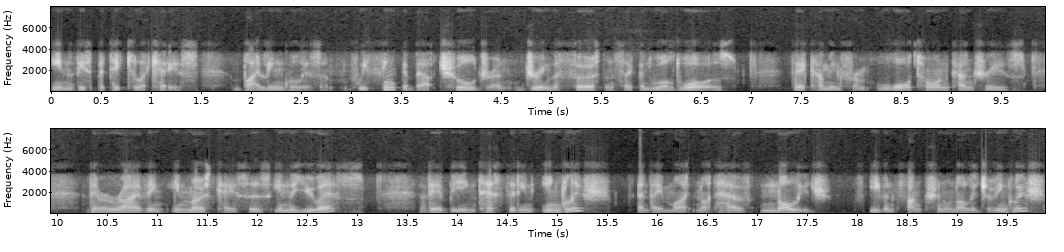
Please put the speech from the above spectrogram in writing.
In this particular case, bilingualism. If we think about children during the First and Second World Wars, they're coming from war-torn countries. They're arriving, in most cases, in the US. They're being tested in English, and they might not have knowledge, even functional knowledge of English.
